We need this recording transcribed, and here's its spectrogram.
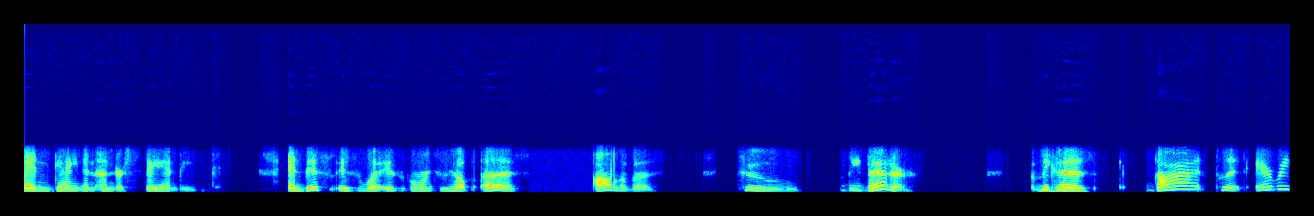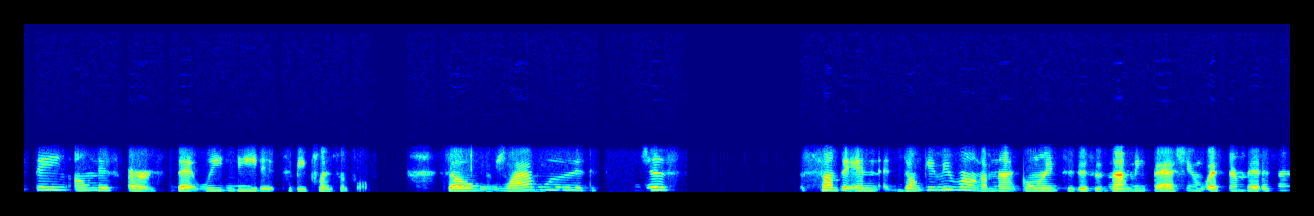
and gain an understanding. And this is what is going to help us all of us to be better. Because God put everything on this earth that we needed to be plentiful. So why would just something and don't get me wrong, I'm not going to this is not me bashing Western medicine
